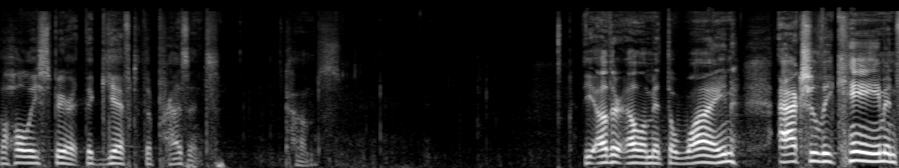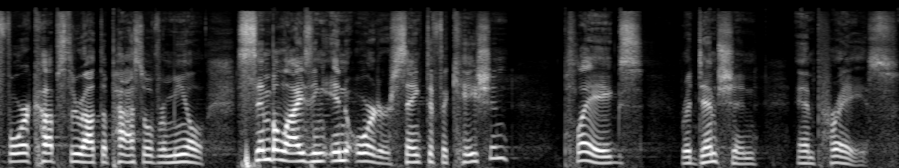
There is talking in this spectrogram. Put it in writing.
the Holy Spirit, the gift, the present, comes. The other element, the wine, actually came in four cups throughout the Passover meal, symbolizing in order sanctification, plagues, redemption, and praise.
